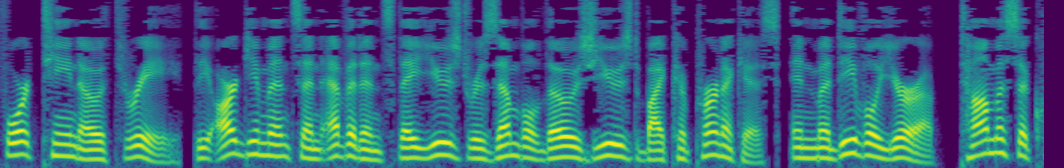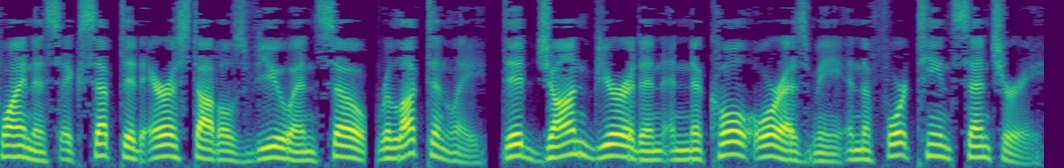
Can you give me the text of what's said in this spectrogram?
1403. The arguments and evidence they used resemble those used by Copernicus. In medieval Europe, Thomas Aquinas accepted Aristotle's view and so, reluctantly, did John Buridan and Nicole Oresme in the 14th century.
